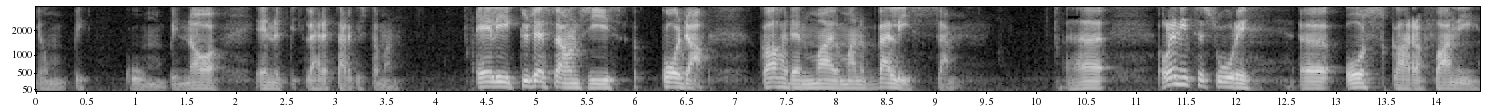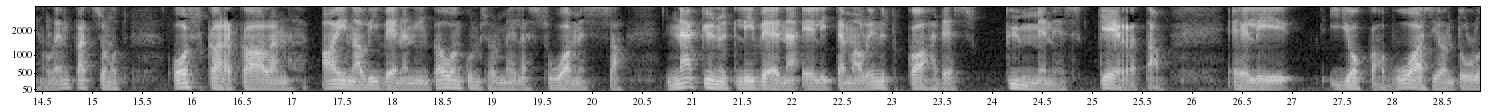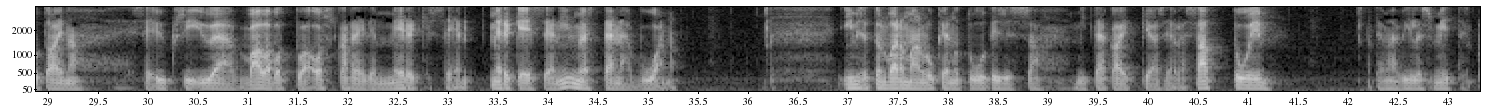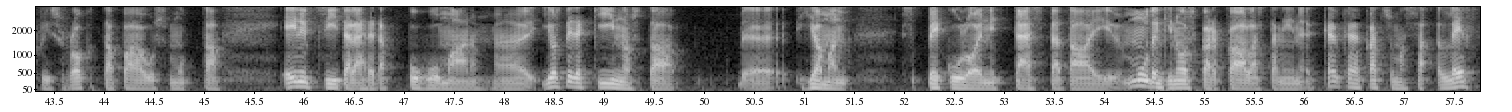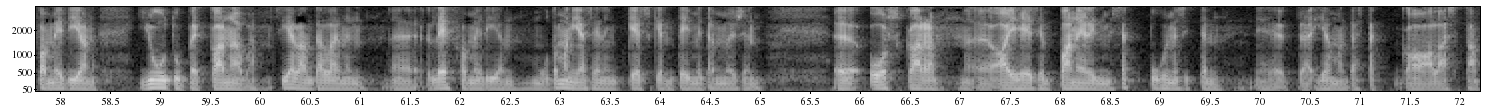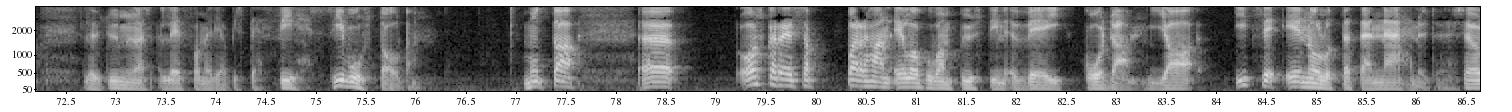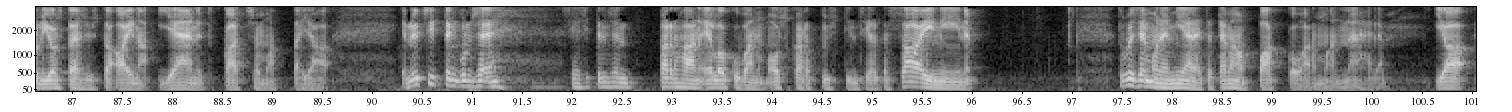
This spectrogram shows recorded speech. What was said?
Jompi kumpi. No, en nyt lähde tarkistamaan. Eli kyseessä on siis Koda, kahden maailman välissä. Ö, olen itse suuri Oscar-fani. Olen katsonut Oscar-kaalan aina livenä niin kauan kuin se on meillä Suomessa – näkynyt livenä, eli tämä oli nyt 20 kerta. Eli joka vuosi on tullut aina se yksi yö valvottua Oskareiden merkeissä ja niin myös tänä vuonna. Ihmiset on varmaan lukenut uutisissa, mitä kaikkea siellä sattui. Tämä Will Smith, Chris Rock-tapaus, mutta ei nyt siitä lähdetä puhumaan. Äh, jos teitä kiinnostaa hieman spekuloinnit tästä tai muutenkin Oscar Kaalasta, niin käykää katsomassa Leffamedian YouTube-kanava. Siellä on tällainen äh, Leffamedian muutaman jäsenen kesken teimme tämmöisen äh, Oscar-aiheisen paneelin, missä puhuimme sitten hieman tästä kaalasta. Löytyy myös leffamedia.fi-sivustolta. Mutta Oskareissa parhaan elokuvan pystin vei Koda, ja itse en ollut tätä nähnyt. Se on jostain syystä aina jäänyt katsomatta, ja, ja nyt sitten kun se, se sitten sen parhaan elokuvan Oscar-pystin sieltä sai, niin tuli semmoinen mieleen, että tämä on pakko varmaan nähdä. Ja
